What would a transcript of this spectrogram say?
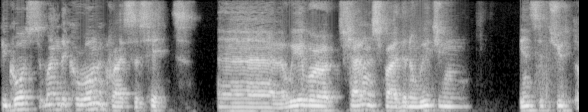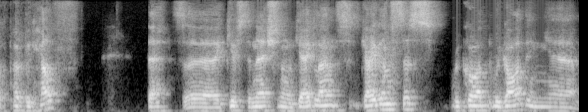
Because when the Corona crisis hit, uh, we were challenged by the Norwegian Institute of Public Health that uh, gives the national guidelines, guidances regard, regarding uh,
